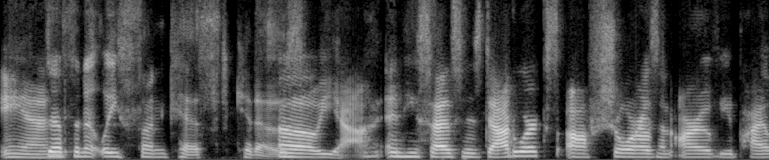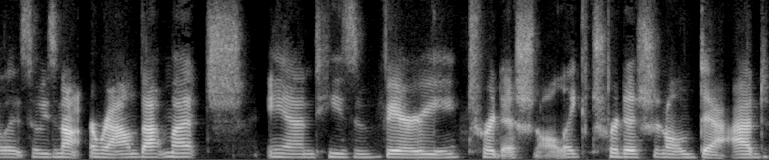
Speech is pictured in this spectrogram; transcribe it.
And Definitely sun kissed kiddos. oh yeah, and he says his dad works offshore as an ROV pilot, so he's not around that much, and he's very traditional, like traditional dad.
